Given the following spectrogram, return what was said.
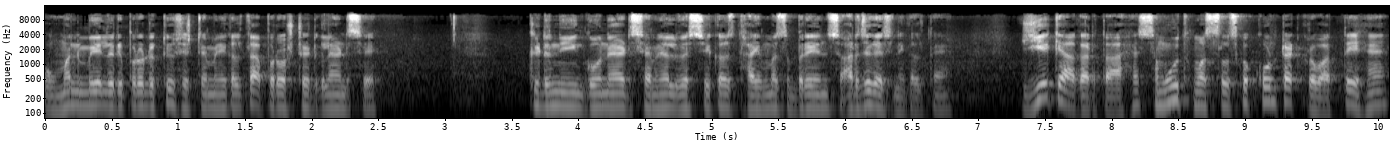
वुमन मेल रिप्रोडक्टिव सिस्टम में निकलता है प्रोस्टेट ग्लैंड से। Kidney gonad seminal vesicles thymus brains हर जगह से निकलते हैं। ये क्या करता है? स्मूथ मसल्स को कॉन्ट्रैक्ट करवाते हैं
